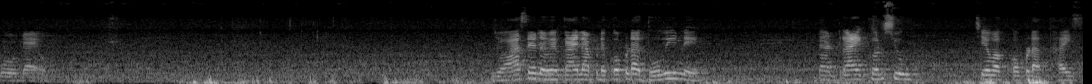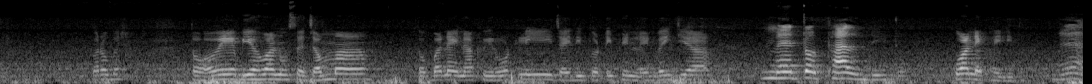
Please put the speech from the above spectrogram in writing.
બહુ ડાયો. જો આ છે ને હવે કાલે આપણે કપડાં ધોવીને ત્યાં ટ્રાય કરશું જેવા કપડાં થાય છે. બરોબર? તો હવે બેહવાનું છે જમવા. તો બનાવી નાખવી રોટલી જયદીપ તો ટિફિન લઈને વહી ગયા. મેં તો થાલ દીધું. કોને ખાઈ લીધું? મેં.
